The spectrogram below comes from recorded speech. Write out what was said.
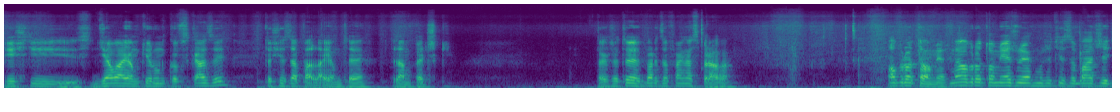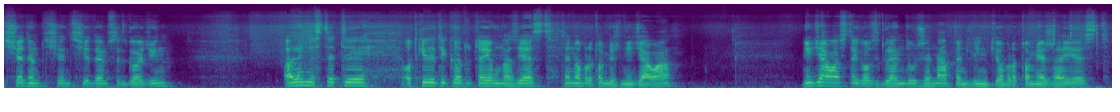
Jeśli działają kierunkowskazy, to się zapalają te lampeczki. Także to jest bardzo fajna sprawa. Obrotomierz. Na obrotomierzu, jak możecie zobaczyć, 7700 godzin. Ale niestety, od kiedy tylko tutaj u nas jest, ten obrotomierz nie działa. Nie działa z tego względu, że napęd linki obrotomierza jest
